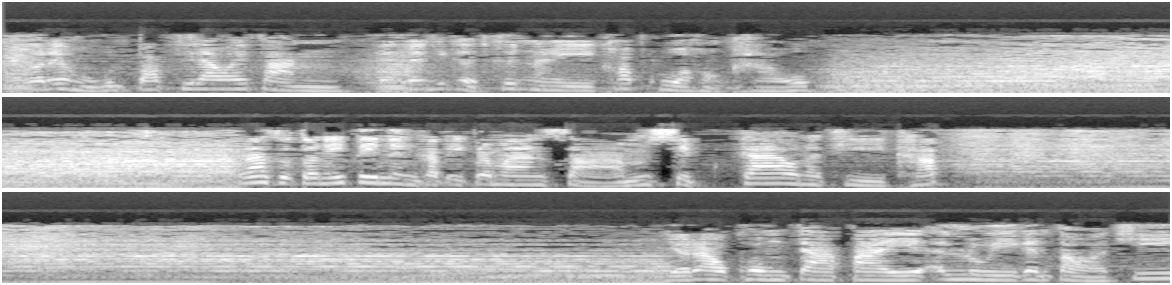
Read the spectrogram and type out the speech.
แล้วก็เรื่องของคุณป๊อปที่เล่าให้ฟัง เป็นเรื่องที่เกิดขึ้นในครอบครัวของเขาล่าสุดตอนนี้ตีหนึ่งกับอีกประมาณ 39 นาทีครับ เดี๋ยวเราคงจะไปลุยกันต่อที่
